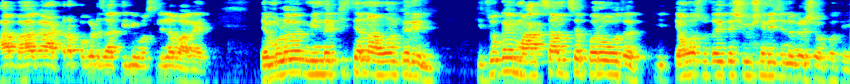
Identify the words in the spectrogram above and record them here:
हा भाग हा अठरा पगड जातीने वसलेला भाग आहे. त्यामुळं मी नक्कीच त्यांना आवाहन करेन की जो काही मागचं आमचं पर्व होतं तेव्हा सुद्धा इथे शिवसेनेचे नगरसेवक होते.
